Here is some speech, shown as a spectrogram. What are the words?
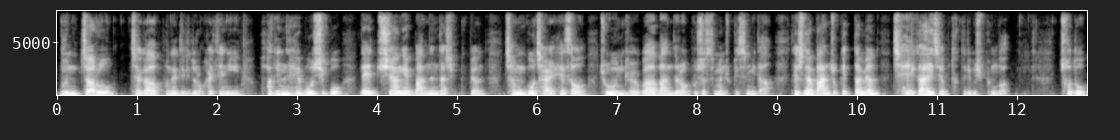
문자로 제가 보내드리도록 할 테니 확인해 보시고 내 취향에 맞는다 싶으면 참고 잘 해서 좋은 결과 만들어 보셨으면 좋겠습니다. 대신에 만족했다면 제가 이제 부탁드리고 싶은 것. 저도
